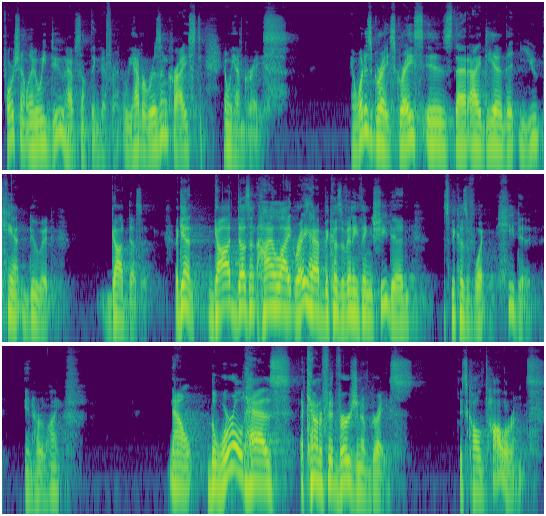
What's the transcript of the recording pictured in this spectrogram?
Fortunately, we do have something different. We have a risen Christ and we have grace. And what is grace? Grace is that idea that you can't do it, God does it. Again, God doesn't highlight Rahab because of anything she did. It's because of what he did in her life. Now, the world has a counterfeit version of grace. It's called tolerance.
